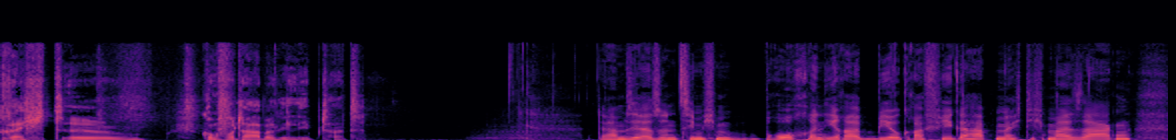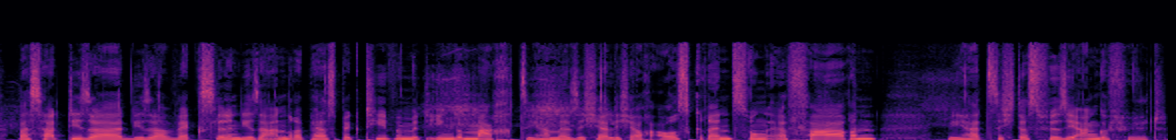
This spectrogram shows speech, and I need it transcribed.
recht äh, komfortabel gelebt hat. Da haben Sie also einen ziemlichen Bruch in Ihrer Biografie gehabt, möchte ich mal sagen. Was hat dieser, dieser Wechsel in diese andere Perspektive mit Ihnen gemacht? Sie haben ja sicherlich auch Ausgrenzung erfahren. Wie hat sich das für Sie angefühlt?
